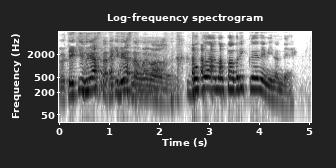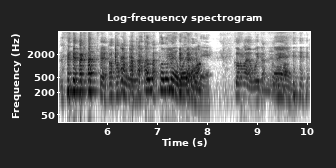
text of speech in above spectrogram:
めろ。敵増やすな敵増やすなお前は。うん。僕はあのパブリックエネミーなんで。分かったよ、このこの前覚えたんで。この前覚えたんだよえね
